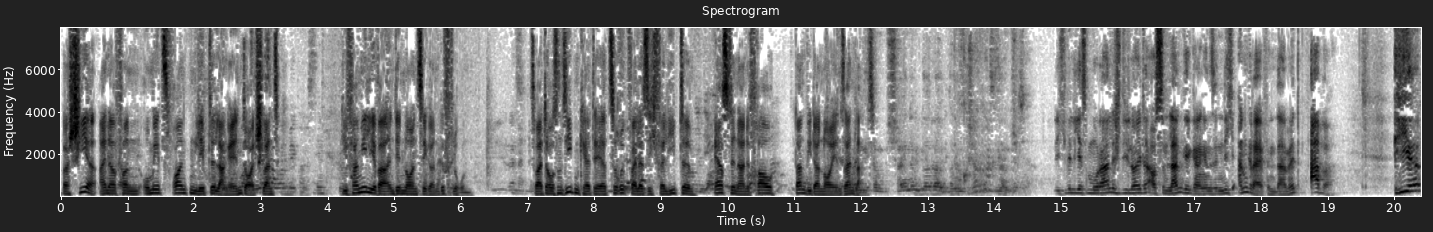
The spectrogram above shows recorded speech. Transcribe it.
Bashir, einer von Omeds Freunden, lebte lange in Deutschland. Die Familie war in den 90ern geflohen. 2007 kehrte er zurück, weil er sich verliebte, erst in eine Frau, dann wieder neu in sein Land. Ich will jetzt moralisch die Leute aus dem Land gegangen sind nicht angreifen damit, aber hier,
